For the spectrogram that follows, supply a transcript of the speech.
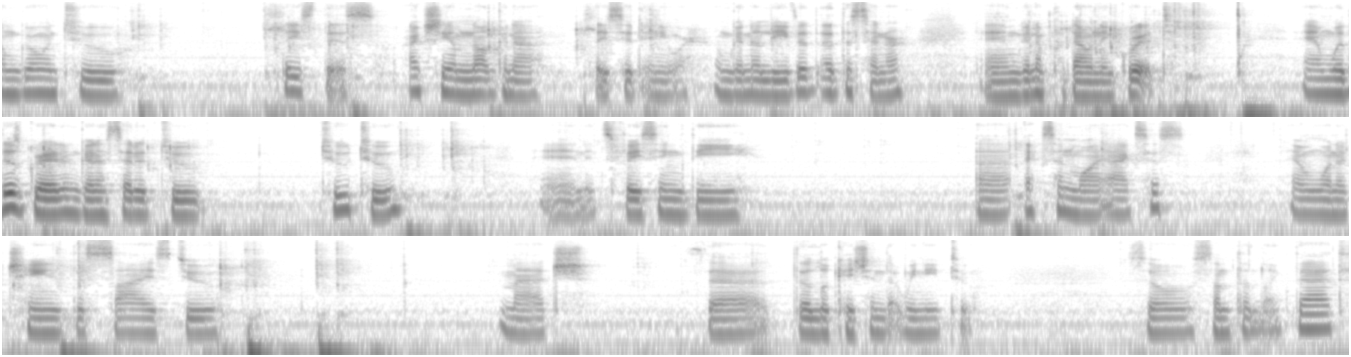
I'm going to place this. Actually, I'm not gonna place it anywhere. I'm gonna leave it at the center and I'm gonna put down a grid. And with this grid, I'm gonna set it to 2, 2 and it's facing the uh, X and Y axis. And we wanna change the size to match the, the location that we need to. So something like that.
